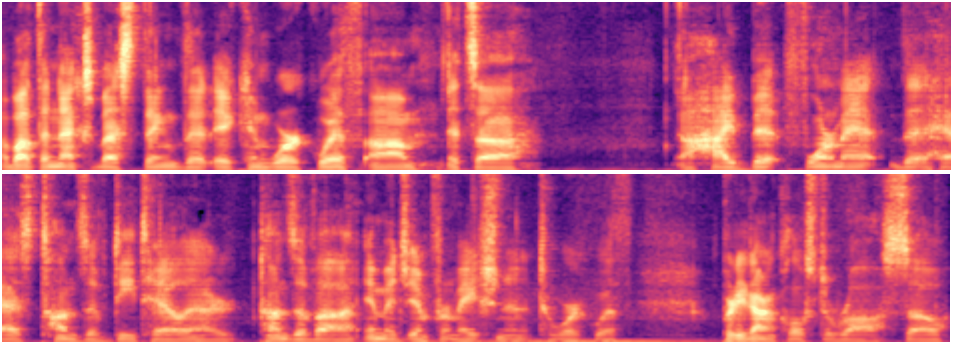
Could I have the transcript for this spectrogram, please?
about the next best thing that it can work with. Um, it's a a high bit format that has tons of detail or tons of uh, image information in it to work with. Pretty darn close to RAW. So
